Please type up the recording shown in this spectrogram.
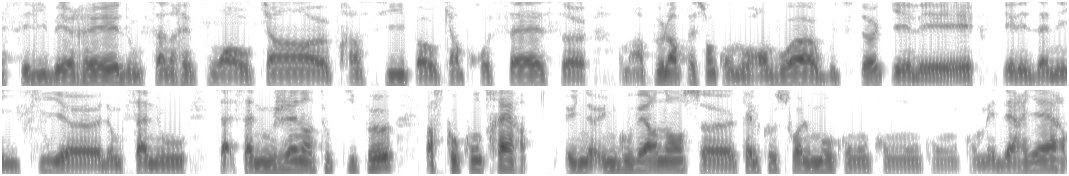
c'est libéré, donc ça ne répond à aucun euh, principe, à aucun process. Euh, on a un peu l'impression qu'on nous renvoie à Woodstock et les, et les années hippies, donc ça nous, ça, nous gêne un tout petit peu, parce qu'au contraire, une, gouvernance, quel que soit le mot qu'on met derrière,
